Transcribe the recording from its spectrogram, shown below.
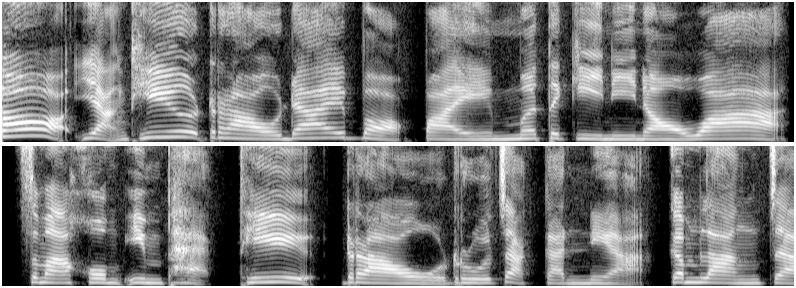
ก็อย่างที่เราได้บอกไปเมื่อตะกี้นี้เนาะว่า สมาคม Impact ที่เรารู้จักกันเนี่ยกำลังจะ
